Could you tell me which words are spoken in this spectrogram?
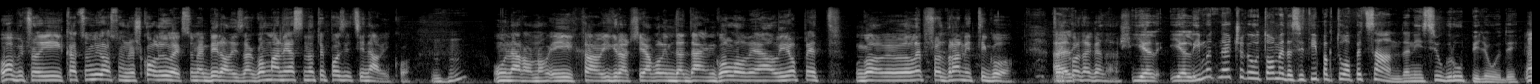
Obično i kad sam bio u osnovnoj školi uvijek su me birali za golmana, ja sam na toj poziciji navikao. Mhm. U, naravno, i kao igrač ja volim da dajem golove, ali opet lepše odbraniti go. Tako da ga daš. Je li imat nečega u tome da si ti ipak tu opet sam, da nisi u grupi ljudi? E,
